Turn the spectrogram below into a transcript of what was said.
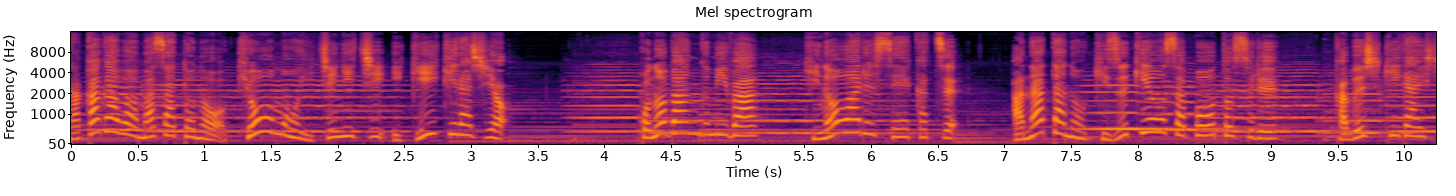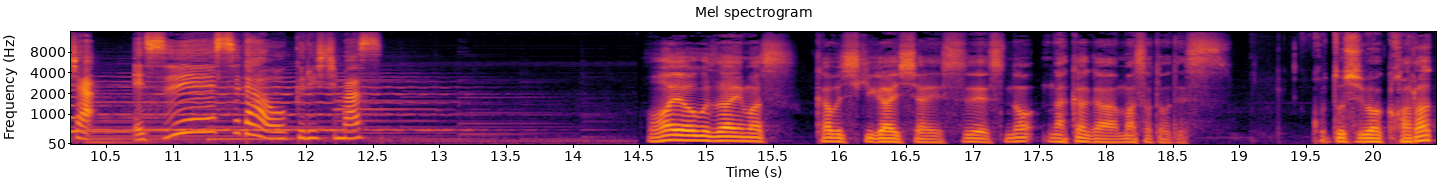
中川雅人の今日も一日生き生きラジオ。この番組は気のある生活あなたの気づきをサポートする株式会社 SAS がお送りします。おはようございます。株式会社 SAS の中川雅人です。今年は空梅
